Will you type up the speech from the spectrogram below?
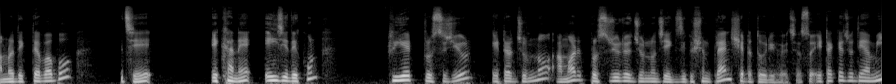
আমরা দেখতে পাবো যে, এখানে এই যে দেখুন ক্রিয়েট প্রসিডিওর এটার জন্য, আমার প্রসিডিওরের জন্য যে এক্সিকিউশন প্ল্যান সেটা তৈরি হয়েছে। সো এটাকে যদি আমি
